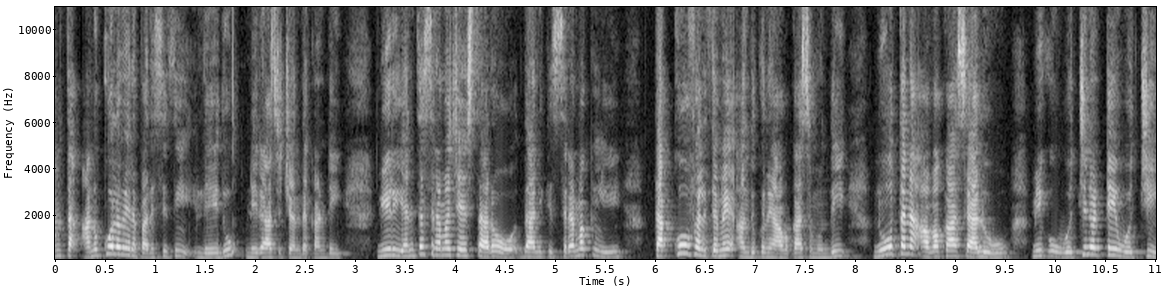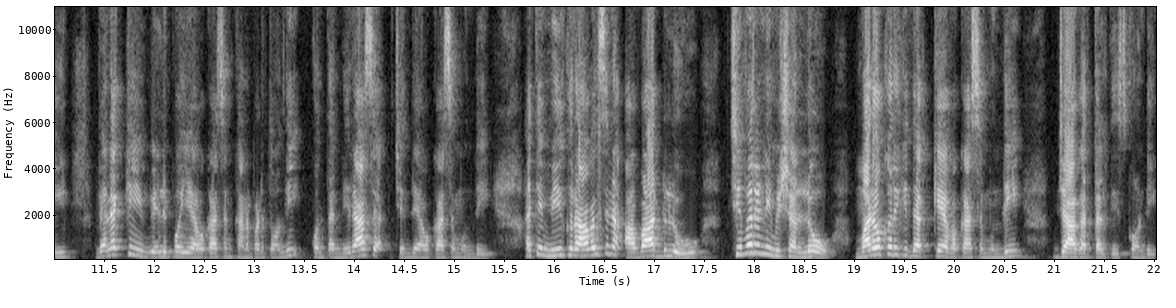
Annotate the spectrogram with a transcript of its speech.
అంత అనుకూలమైన పరిస్థితి లేదు నిరాశ చెందకండి. మీరు ఎంత శ్రమ చేస్తారో దానికి శ్రమకి తక్కువ ఫలితమే అందుకునే అవకాశం ఉంది. నూతన అవకాశాలు మీకు వచ్చినట్టే వచ్చి వెనక్కి వెళ్ళిపోయే అవకాశం కనపడుతోంది. కొంత నిరాశ చెందే అవకాశం ఉంది. అయితే మీకు రావాల్సిన అవార్డులు చివరి నిమిషంలో మరొకరికి దక్కే అవకాశం ఉంది. జాగ్రత్తలు తీసుకోండి.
